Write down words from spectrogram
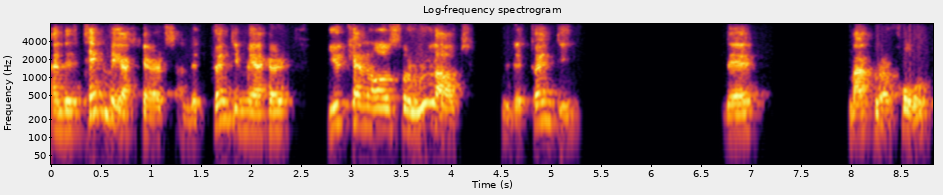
And the 10 megahertz and the 20 megahertz, you can also rule out with the 20 the macular hole.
